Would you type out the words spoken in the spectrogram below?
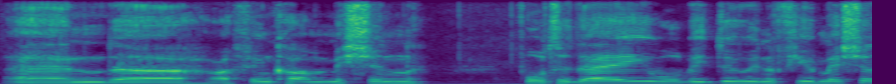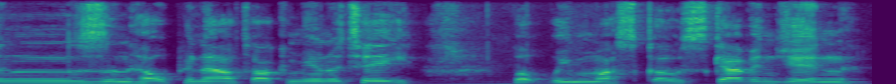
and uh, I think our mission for today will be doing a few missions and helping out our community, but we must go scavenging.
